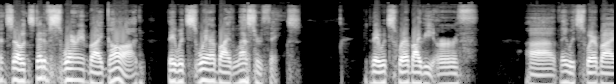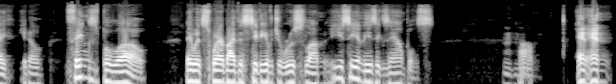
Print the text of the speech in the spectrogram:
And so instead of swearing by God, they would swear by lesser things. They would swear by the earth. Uh, they would swear by, you know, things below. They would swear by the city of Jerusalem. You see in these examples. Mhm. Um, and and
